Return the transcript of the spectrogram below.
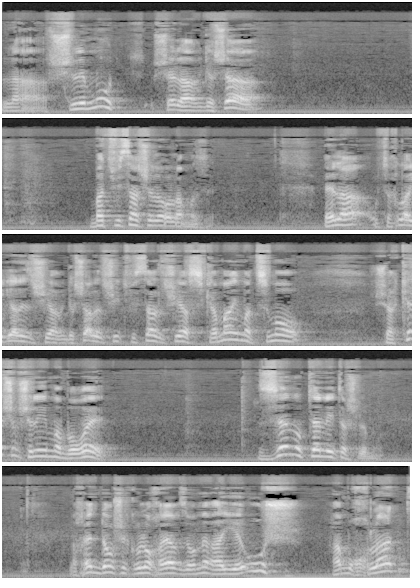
לשלמות של ההרגשה בתפיסה של העולם הזה. אלא הוא צריך להגיע לאיזושהי הרגשה, לאיזושהי תפיסה, לאיזושהי הסכמה עם עצמו, שהקשר שלי עם הבורא, זה נותן לי את השלמות. לכן דור שכולו חייב, זה אומר הייאוש המוחלט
